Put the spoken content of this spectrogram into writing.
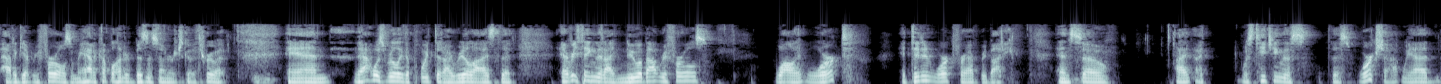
how to get referrals, and we had a couple hundred business owners go through it. Mm-hmm. And that was really the point that I realized that everything that I knew about referrals, while it worked, it didn't work for everybody. And so I, I was teaching this this workshop. We had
